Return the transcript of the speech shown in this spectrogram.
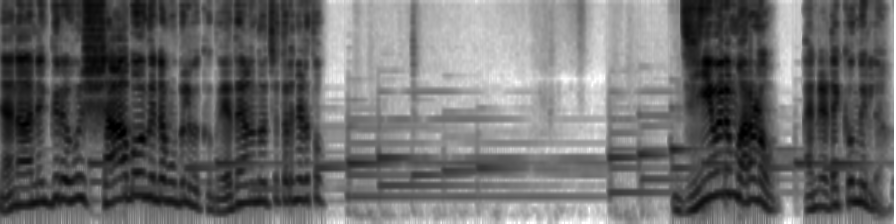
ഞാൻ അനുഗ്രഹവും ശാപവും നിന്റെ മുമ്പിൽ വെക്കുന്നു. ഏതാണെന്ന് വെച്ച് തിരഞ്ഞെടുത്തോ? ജീവനും മരണവും. അതിന്റെ ഇടയ്ക്കൊന്നില്ല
